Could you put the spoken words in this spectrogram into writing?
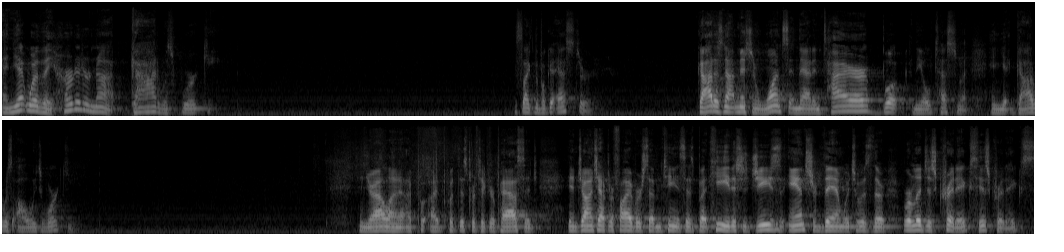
And yet, whether they heard it or not, God was working. It's like the book of Esther. God is not mentioned once in that entire book in the Old Testament, and yet God was always working. In your outline, I put, I put this particular passage. In John chapter 5, verse 17, it says, But he, this is Jesus, answered them, which was the religious critics, his critics,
